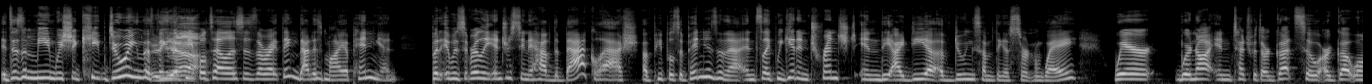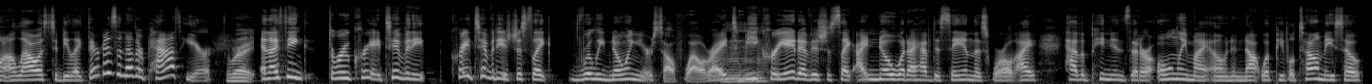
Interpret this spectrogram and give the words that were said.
It doesn't mean we should keep doing the thing that people tell us is the right thing. That is my opinion. But it was really interesting to have the backlash of people's opinions on that. And it's like we get entrenched in the idea of doing something a certain way where we're not in touch with our gut. So our gut won't allow us to be like, there is another path here. Right. And I think through creativity, creativity is just like really knowing yourself well, right? To be mm-hmm. creative is just like, I know what I have to say in this world. I have opinions that are only my own and not what people tell me. So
